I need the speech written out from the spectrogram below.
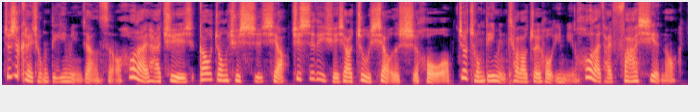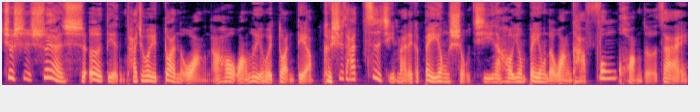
就是可以从第一名这样子哦。后来他去高中去私校，去私立学校住校的时候哦，就从第一名跳到最后一名。后来才发现哦，就是虽然十二点他就会断网，然后网络也会断掉，可是他自己买了一个备用手机，然后用备用的网卡疯狂的在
